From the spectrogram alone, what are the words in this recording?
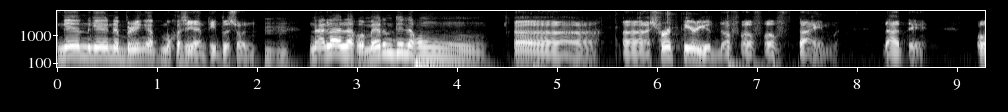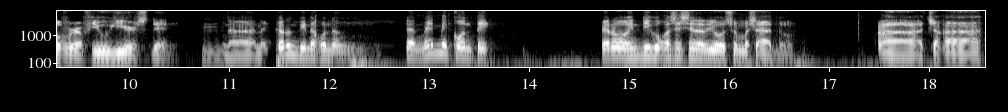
ngayon, ngayon na bring up mo kasi yan, Tito Son. Naalala ko, meron din akong uh, uh, a short period of, of, of time dati, over a few years din, na nagkaroon din ako ng, yan, may, may konti. Pero hindi ko kasi sineryoso masyado. Ah, tsaka,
